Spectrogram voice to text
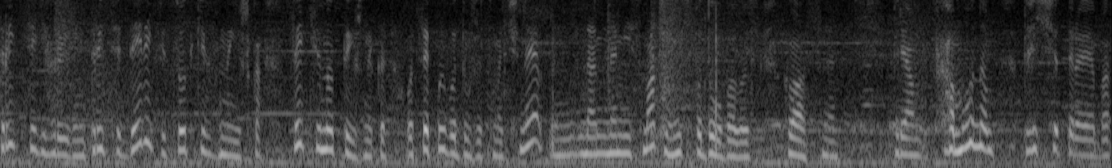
30 гривень, 39% знижка. Це цінотижники. Оце пиво дуже смачне. На, на мій смак мені сподобалось. Класне. Прям з хамоном те, що треба.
